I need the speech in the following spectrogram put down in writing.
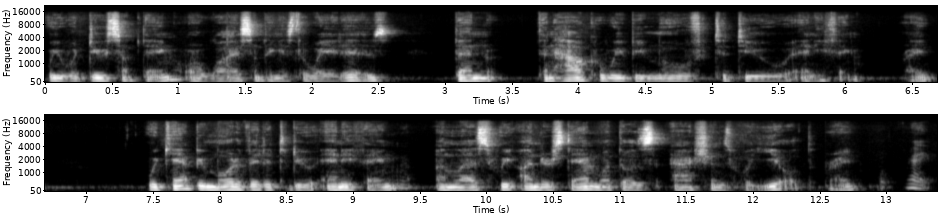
we would do something or why something is the way it is, then then how could we be moved to do anything, right? We can't be motivated to do anything unless we understand what those actions will yield, right? Right.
